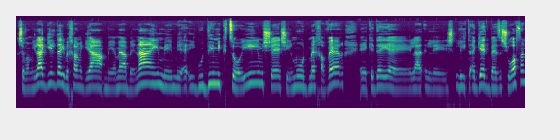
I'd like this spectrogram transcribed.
עכשיו, המילה גילדה היא בכלל מגיעה מימי הביניים, מאיגודים מקצועיים ששילמו דמי חבר אה, כדי אה, לה, ל- להתאגד באיזשהו אופן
